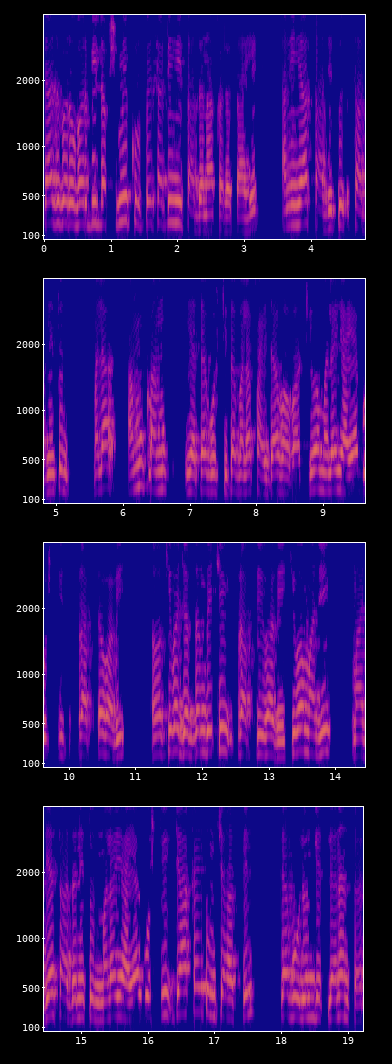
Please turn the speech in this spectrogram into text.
त्याचबरोबर मी लक्ष्मी कृपेसाठी ही साधना करत आहे. आणि ह्या साधेतून साधनेतून मला अमुक अमुक याच्या गोष्टीचा मला फायदा व्हावा किंवा मला ह्या या गोष्टी प्राप्त व्हावी किंवा जगदंबेची प्राप्ती व्हावी किंवा माझी माझ्या साधनेतून मला या या गोष्टी ज्या काही तुमच्या असतील त्या बोलून घेतल्यानंतर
